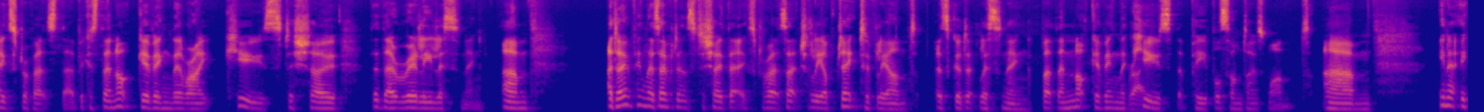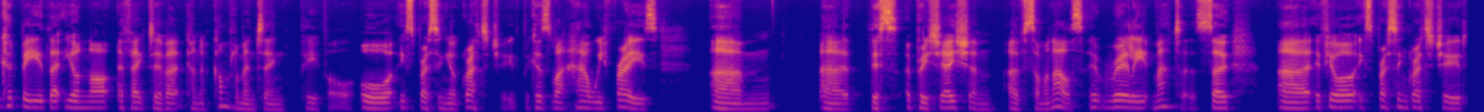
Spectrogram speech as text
extroverts there because they're not giving the right cues to show that they're really listening. Um, I don't think there's evidence to show that extroverts actually objectively aren't as good at listening, but they're not giving the right. cues that people sometimes want. Um, you know, it could be that you're not effective at kind of complimenting people or expressing your gratitude because, like, how we phrase um, uh, this appreciation of someone else, it really matters. So, uh, if you're expressing gratitude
